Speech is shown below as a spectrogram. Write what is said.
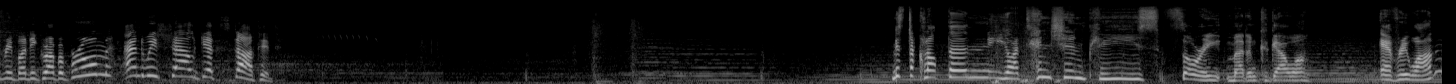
Everybody grab a broom, and we shall get started. Mr. Clopton, your attention, please. Sorry, Madam Kogawa. Everyone,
